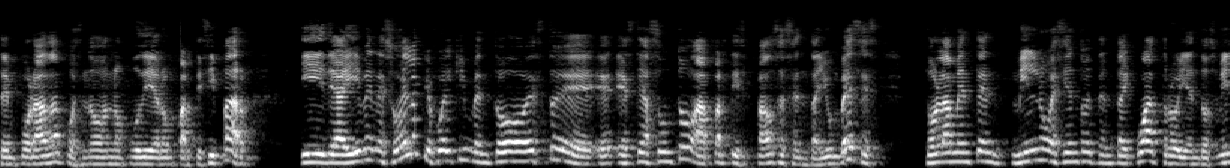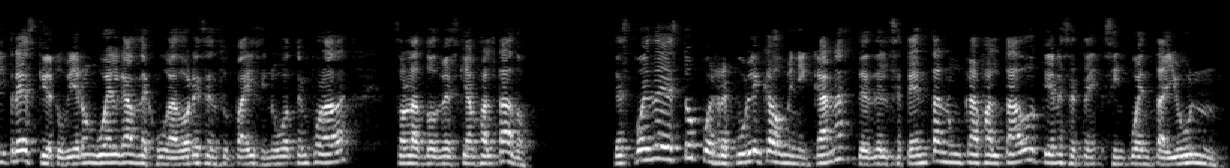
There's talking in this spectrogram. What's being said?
temporada, pues no, no pudieron participar. Y de ahí Venezuela, que fue el que inventó este, e, este asunto, ha participado 61 veces. Solamente en 1974 y en 2003, que tuvieron huelgas de jugadores en su país y no hubo temporada, son las dos veces que han faltado. Después de esto, pues República Dominicana, desde el 70 nunca ha faltado, tiene 51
